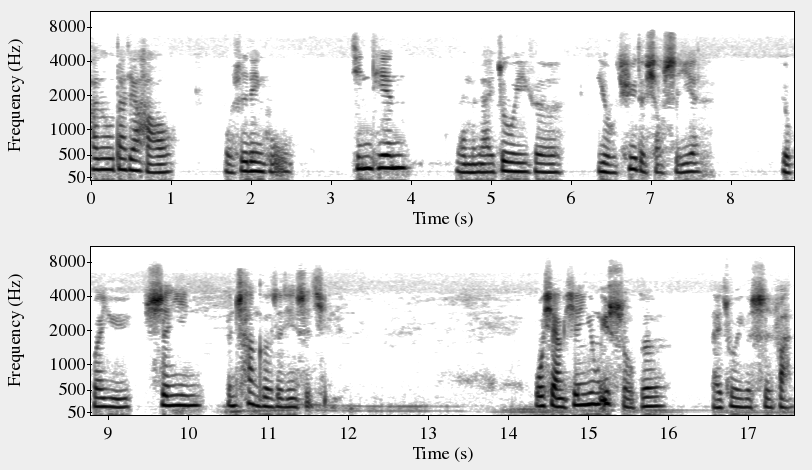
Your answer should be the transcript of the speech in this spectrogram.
Hello，大家好，我是令狐。今天我们来做一个有趣的小实验，有关于声音跟唱歌这件事情。我想先用一首歌来做一个示范。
